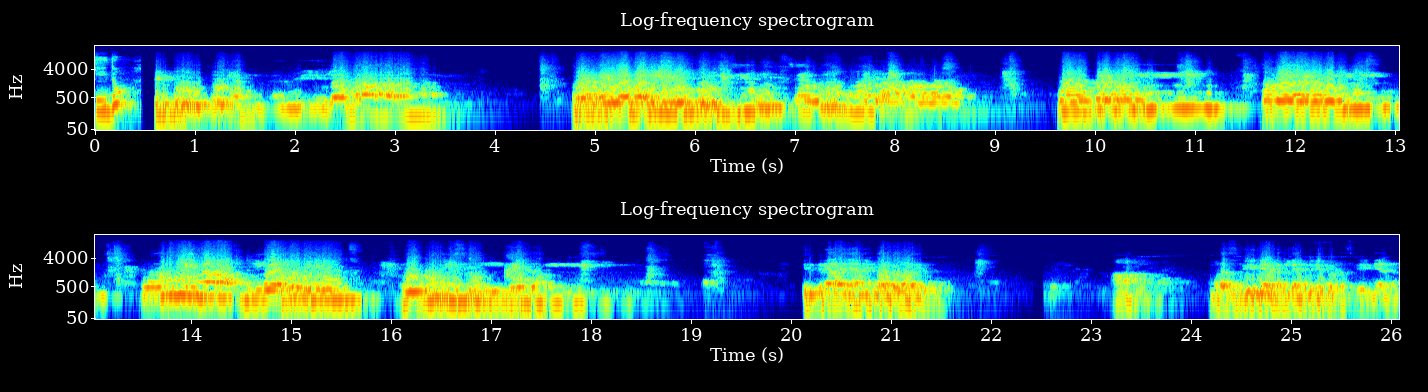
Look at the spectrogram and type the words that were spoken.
ചെയ്തു. എന്തിനാണ് ഞാൻ ഈ പാട്ട് പറയുന്നത് ആ നമ്മുടെ ശ്രീനേട്ടനിലെ പ്രിയപ്പെട്ട ശ്രീനേട്ടൻ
